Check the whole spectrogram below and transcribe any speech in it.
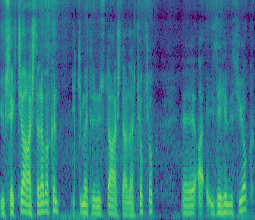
Yüksekçe ağaçlara bakın. 2 metrenin üstü ağaçlarda çok çok e, zehirlisi yok.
